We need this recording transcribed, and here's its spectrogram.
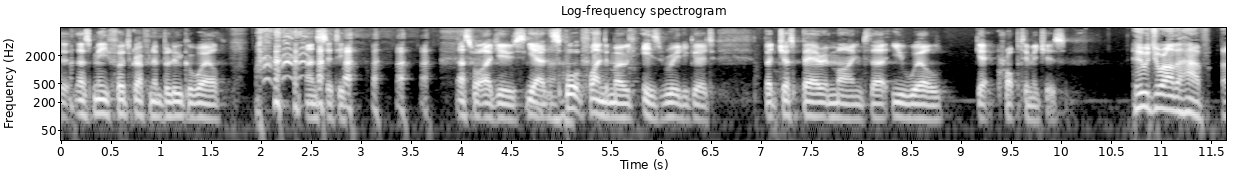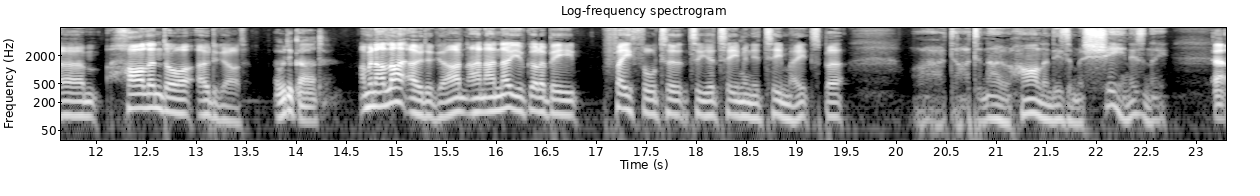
it. That's me photographing a beluga whale, Man City. That's what I'd use. Yeah, the Sport Finder mode is really good, but just bear in mind that you will get cropped images. Who would you rather have, um, Haaland or Odegaard? Odegaard. I mean, I like Odegaard, and I know you've got to be faithful to, to your team and your teammates, but I, don't know. Haaland is a machine, isn't he? Yeah,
